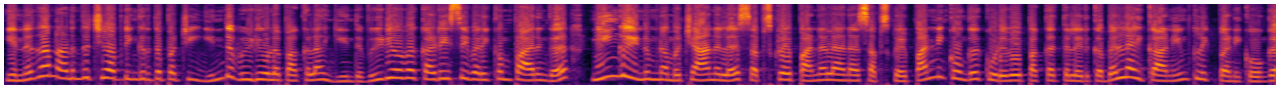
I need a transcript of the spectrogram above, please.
என்னதான் நடந்துச்சு அப்படிங்கறத பற்றி இந்த வீடியோல பார்க்கலாம். இந்த வீடியோவை கடைசி வரைக்கும் பாருங்க. நீங்க இன்னும் நம்ம சேனலை சப்ஸ்கிரைப் பண்ணலன்னா சப்ஸ்கிரைப் பண்ணிக்கோங்க. கூடவே பக்கத்துல இருக்க பெல் ஐக்கானையும் கிளிக் பண்ணிக்கோங்க.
